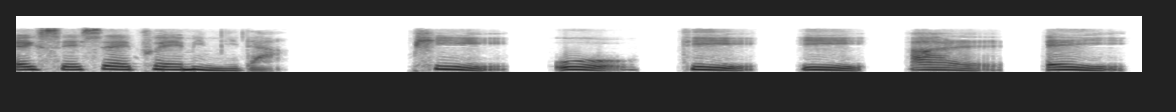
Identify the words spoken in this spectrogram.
XSFM입니다. P, O, D, E, R, A.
